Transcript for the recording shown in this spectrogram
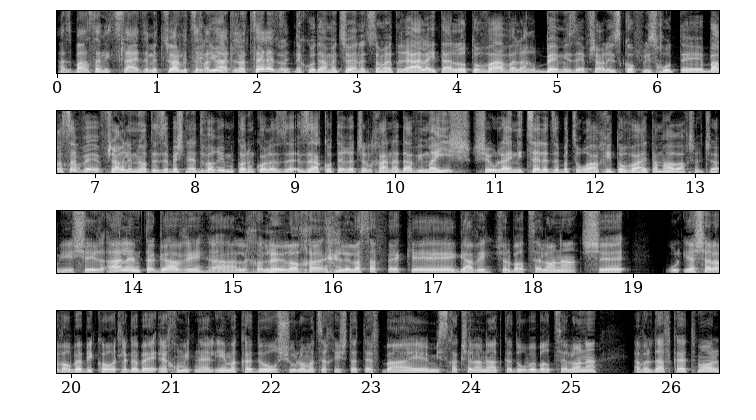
אז ברסה ניצלה את זה מצוין וצריך בדיוק. לדעת לנצל את זה. זאת נקודה מצוינת, זאת אומרת, ריאל הייתה לא טובה, אבל הרבה מזה אפשר לזקוף לזכות אה, ברסה, ואפשר למנות את זה בשני דברים. קודם כל, אז זה הכותרת שלך, נדב, עם האיש שאולי ניצל את זה בצורה הכי טובה, את המערך של צ'אבי. מי שהראה להם את הגבי, ללא, ללא ספק אה, גבי של ברצלונה, שיש עליו הרבה ביקורת לגבי איך הוא מתנהל עם הכדור, שהוא לא מצליח להשתתף במשחק של הנעת כדור בברצלונה, אבל דווקא אתמול,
